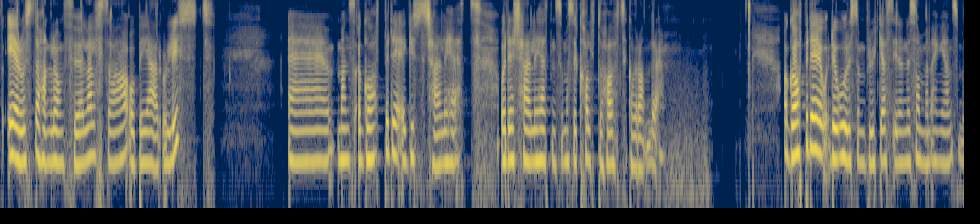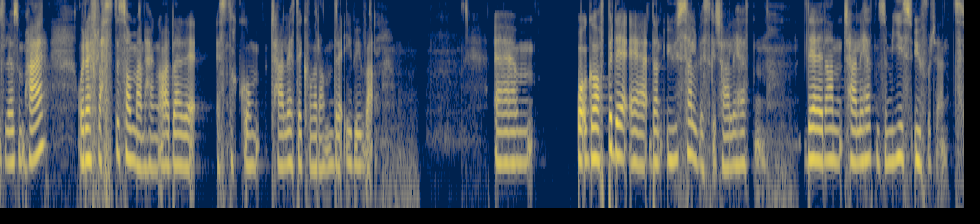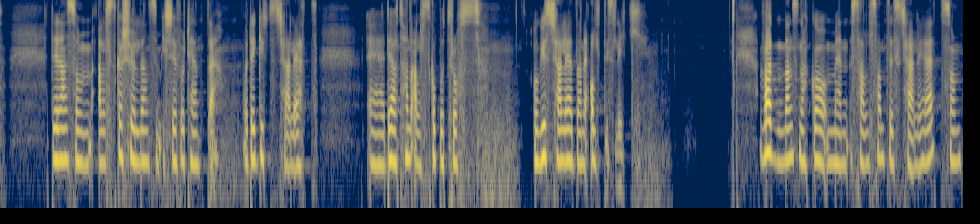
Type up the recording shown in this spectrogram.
For eros det handler om følelser og begjær og lyst. Eh, mens agape det er Guds kjærlighet, og det er kjærligheten som også er kalt å ha til hverandre. Agape det er det ordet som brukes i denne sammenhengen, som vi leser om her, og de fleste sammenhenger der det er snakk om kjærlighet til hverandre i Bibelen. Um, og agape det er den uselviske kjærligheten. Det er den kjærligheten som gis ufortjent. Det er den som elsker sjøl den som ikke er fortjent det. Og det er Guds kjærlighet. Eh, det at han elsker på tross. Og Guds kjærlighet den er alltid slik. Verden den snakker om en selvsantisk kjærlighet som,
